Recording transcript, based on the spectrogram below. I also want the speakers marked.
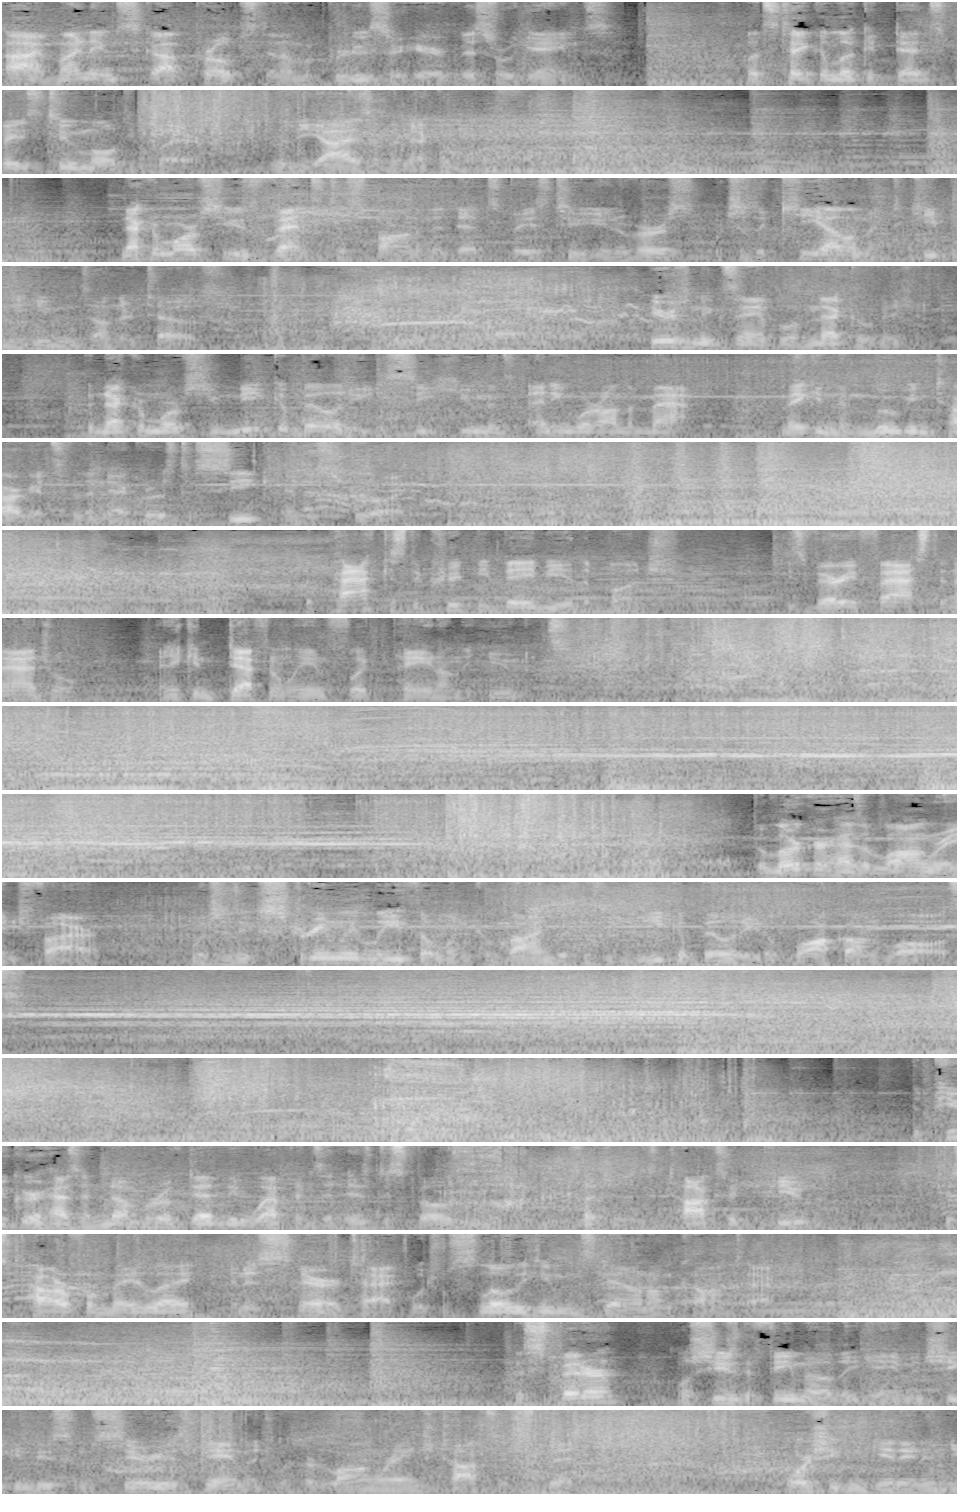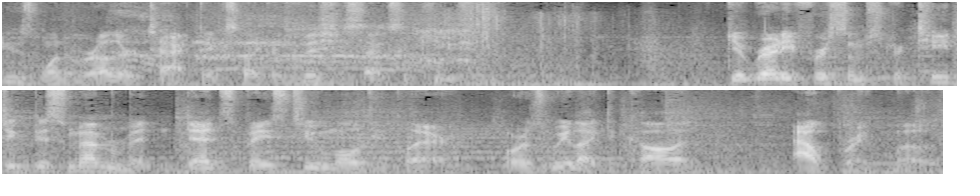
Speaker 1: Hi, my name's Scott Probst, and I'm a producer here at Visceral Games. Let's take a look at Dead Space 2 multiplayer through the eyes of a necromorph. Necromorphs use vents to spawn in the Dead Space 2 universe, which is a key element to keeping the humans on their toes. Here's an example of Necrovision, the Necromorph's unique ability to see humans anywhere on the map, making them moving targets for the Necros to seek and destroy. Pack is the creepy baby of the bunch. He's very fast and agile, and he can definitely inflict pain on the humans. The Lurker has a long range fire, which is extremely lethal when combined with his unique ability to walk on walls. Puker has a number of deadly weapons at his disposal, such as his toxic puke, his powerful melee, and his snare attack, which will slow the humans down on contact. The Spitter, well, she's the female of the game, and she can do some serious damage with her long range toxic spit. Or she can get in and use one of her other tactics, like a vicious execution. Get ready for some strategic dismemberment in Dead Space 2 multiplayer, or as we like to call it, Outbreak Mode.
